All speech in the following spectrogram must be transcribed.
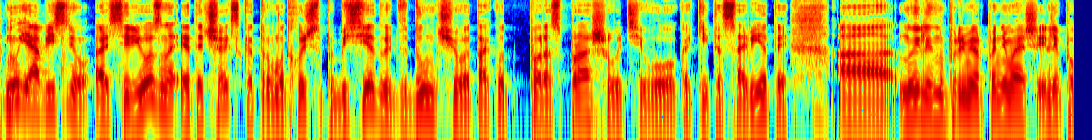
Ну, я объясню. А серьезно, это человек, с которым вот хочется побеседовать, вдумчиво так вот пораспрашивать его какие-то советы. А, ну, или, например, понимаешь, или по,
